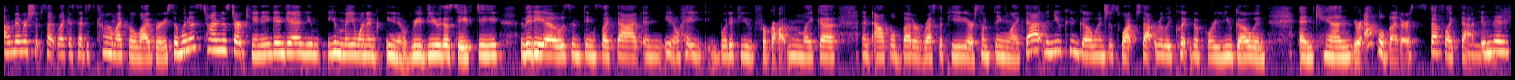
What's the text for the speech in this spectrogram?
our membership site, like I said, is kind of like a library. So when it's time to start canning again, you you may want to you know review the safety videos and things like that. And you know, hey, what if you've forgotten like a an apple butter recipe or something like that? Then you can go and just watch that really quick before you go and and can your apple butter stuff like that. Mm. And then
